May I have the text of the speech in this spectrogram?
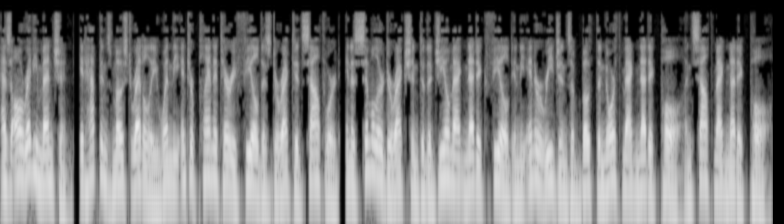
As already mentioned, it happens most readily when the interplanetary field is directed southward, in a similar direction to the geomagnetic field in the inner regions of both the north magnetic pole and south magnetic pole.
